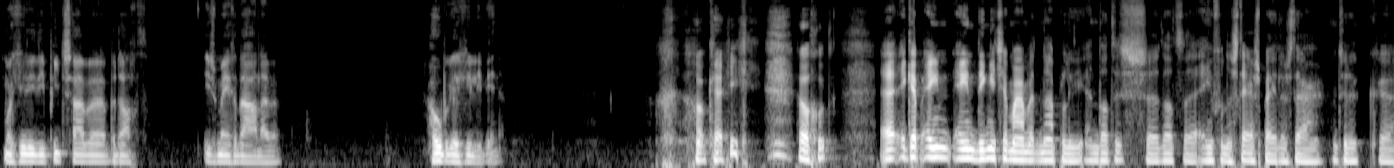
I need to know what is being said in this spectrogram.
wat jullie die pizza hebben bedacht, iets mee gedaan hebben, hoop ik dat jullie winnen. Oké, heel goed. Eh, ik heb één, één dingetje maar met Napoli. En dat is eh, dat eh, een van de sterspelers daar natuurlijk eh,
